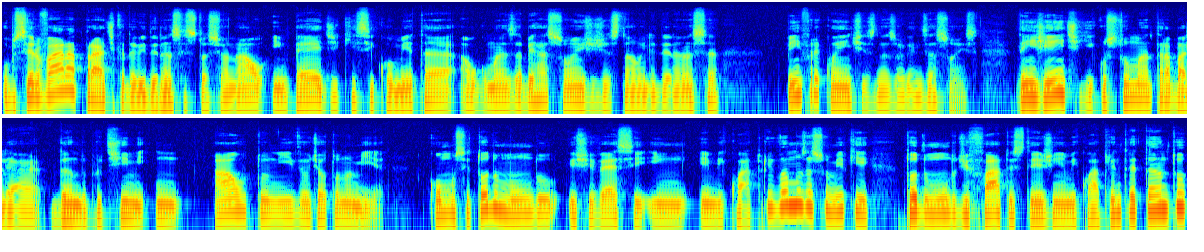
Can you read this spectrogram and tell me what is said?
Observar a prática da liderança situacional impede que se cometa algumas aberrações de gestão e liderança bem frequentes nas organizações. Tem gente que costuma trabalhar dando para o time um alto nível de autonomia, como se todo mundo estivesse em M4. E vamos assumir que todo mundo de fato esteja em M4. Entretanto,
